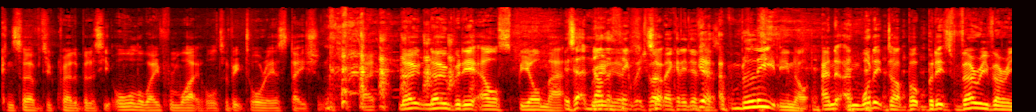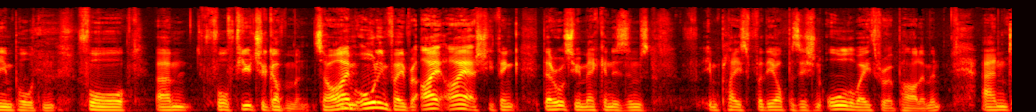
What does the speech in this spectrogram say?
Conservative credibility all the way from Whitehall to Victoria Station. Right? No, nobody else beyond that. Is that another thing which won't make any difference? Yeah, completely not. And and what it does, but but it's very very important for um, for future government. So I'm all in favour. I I actually think there ought to be mechanisms in place for the opposition all the way through a parliament, and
